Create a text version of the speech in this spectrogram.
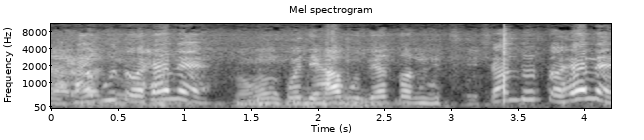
આ હાબુ તો હે ને? હું કોઈ દી હાબુ દેતો જ નથી. સંદૂર તો હે ને?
